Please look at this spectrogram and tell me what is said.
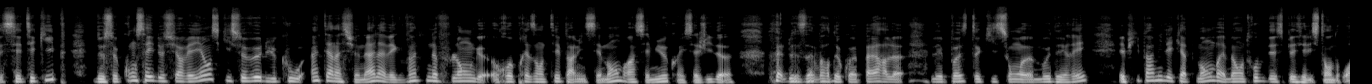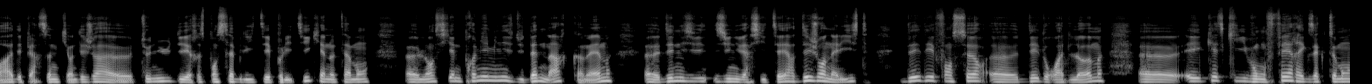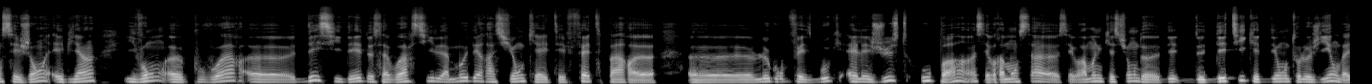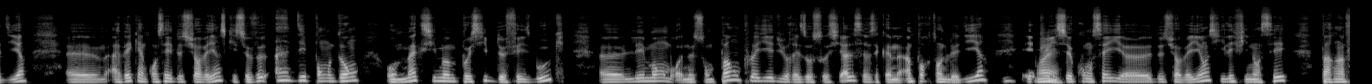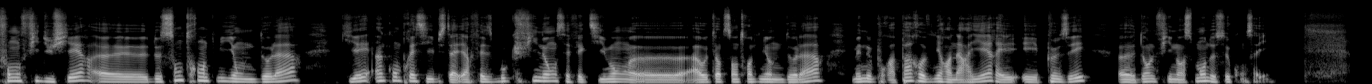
cette équipe de ce conseil de surveillance qui se veut du coup international avec 29 langues représentées parmi ses membres. hein. C'est mieux quand il s'agit de, de savoir de quoi parlent les postes qui sont modérés. Et puis parmi les quatre membres, eh ben, on trouve des spécialistes en droit, des personnes qui ont déjà tenu des responsabilités politiques. Il y a notamment l'ancienne Premier ministre du Danemark quand même, des uni- universitaires, des journalistes, des défenseurs des droits de l'homme. Et qu'est-ce qu'ils vont faire exactement ces gens Eh bien, ils vont euh, pouvoir euh, décider de savoir si la modération qui a été faite par euh, le groupe Facebook, elle est juste ou pas. hein. C'est vraiment ça, c'est vraiment une question de- d'éthique et de déontologie, on va dire, avec un conseil de surveillance qui se veut indépendant au maximum possible de Facebook. Les membres ne sont pas employés du réseau social, ça c'est quand même important de le dire. Et puis ce conseil de surveillance, il est financé par un fonds fiduciaire de 130 millions de dollars qui est incompressible. C'est-à-dire Facebook finance effectivement euh, à hauteur de 130 millions de dollars, mais ne pourra pas revenir en arrière et, peser euh, dans le financement de ce conseil.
